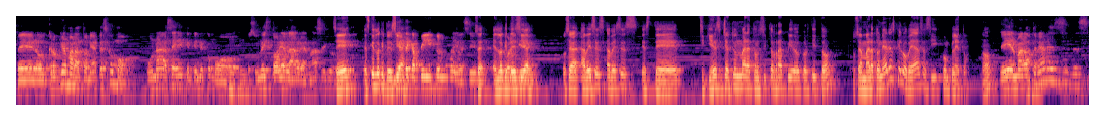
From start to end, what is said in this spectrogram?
pero creo que maratonear es como una serie que tiene como pues, una historia larga, ¿no? Así como Sí, es que es lo que te decía. siguiente capítulo y así. O sea, es lo que te decía. O sea, a veces, a veces, este, si quieres echarte un maratoncito rápido, cortito, o sea, maratonear es que lo veas así completo, ¿no? Sí, el maratonear es, es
